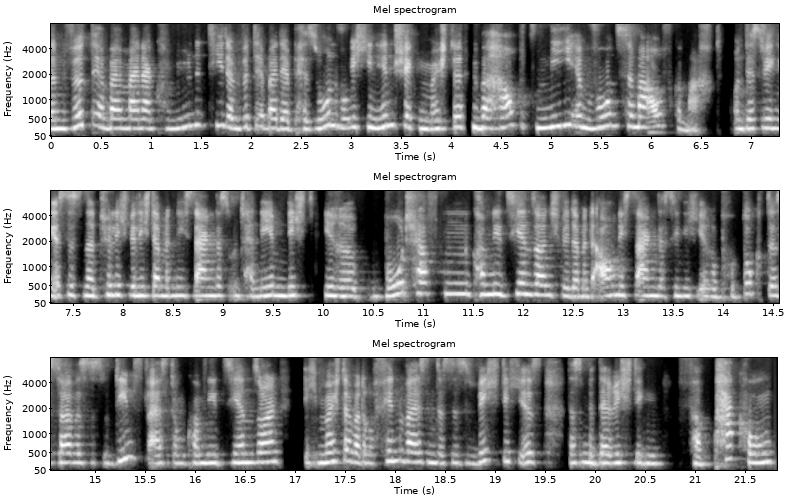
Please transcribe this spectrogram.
Dann wird er bei meiner Community, dann wird er bei der Person, wo ich ihn hinschicken möchte, überhaupt nie im Wohnzimmer aufgemacht. Und deswegen ist es natürlich, will ich damit nicht sagen, dass Unternehmen nicht ihre Botschaften kommunizieren sollen. Ich will damit auch nicht sagen, dass sie nicht ihre Produkte, Services und Dienstleistungen kommunizieren sollen. Ich möchte aber darauf hinweisen, dass es wichtig ist, dass mit der richtigen Verpackung,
